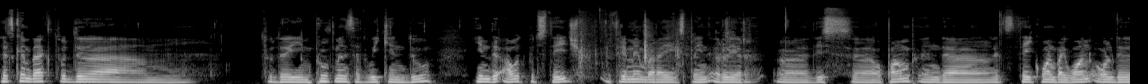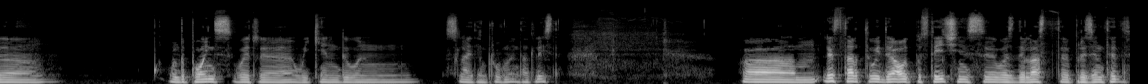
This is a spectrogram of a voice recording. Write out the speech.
Let's come back to the um, to the improvements that we can do in the output stage. If you remember, I explained earlier uh, this uh, op-amp, and uh, let's take one by one all the all the points where uh, we can do a slight improvement at least. Um, let's start with the output stage since it was the last uh, presented,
